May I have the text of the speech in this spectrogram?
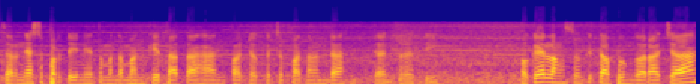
caranya seperti ini teman-teman. Kita tahan pada kecepatan rendah dan berhenti. Oke langsung kita bongkar aja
